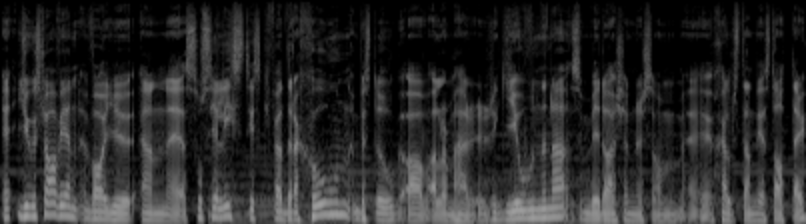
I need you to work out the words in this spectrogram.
Eh, Jugoslavien var ju en socialistisk federation, bestod av alla de här regionerna som vi idag känner som självständiga stater.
